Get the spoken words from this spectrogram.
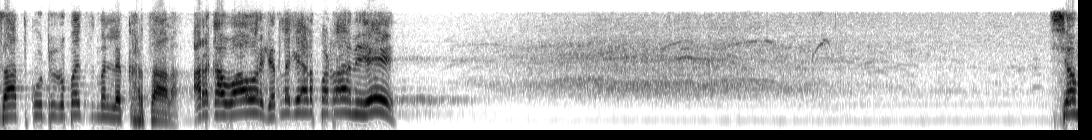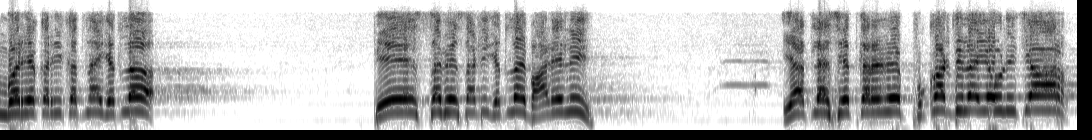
सात कोटी रुपयेच म्हणलं खर्च आला अरे का वावर घेतला की अडपटा आम्ही हे? शंभर एकर विकत नाही घेतलं. ते सभेसाठी घेतलंय भाड्याने. यातल्या शेतकऱ्याने फुकट दिलं येऊन विचार.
